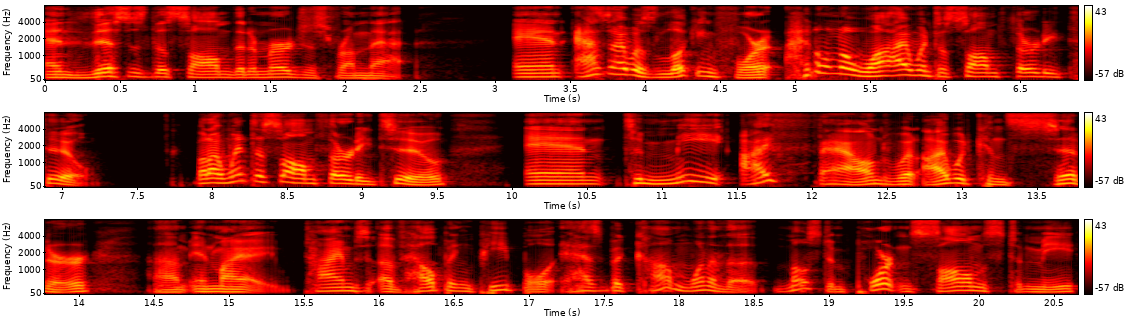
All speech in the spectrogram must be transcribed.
and this is the psalm that emerges from that. And as I was looking for it, I don't know why I went to Psalm 32, but I went to Psalm 32, and to me, I found what I would consider um, in my times of helping people has become one of the most important Psalms to me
